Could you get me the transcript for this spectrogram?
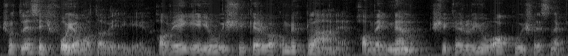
és ott lesz egy folyamat a végén. Ha végén jó is sikerül, akkor meg pláne. Ha meg nem sikerül jó, akkor is lesznek,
